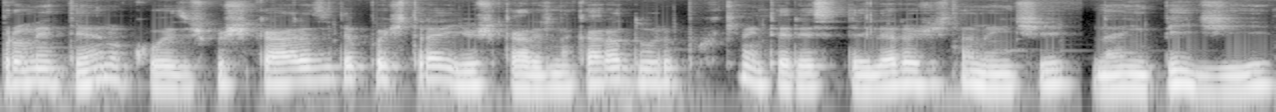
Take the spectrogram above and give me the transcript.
prometendo coisas pros caras e depois trair os caras na cara dura, porque o interesse dele era justamente né, impedir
